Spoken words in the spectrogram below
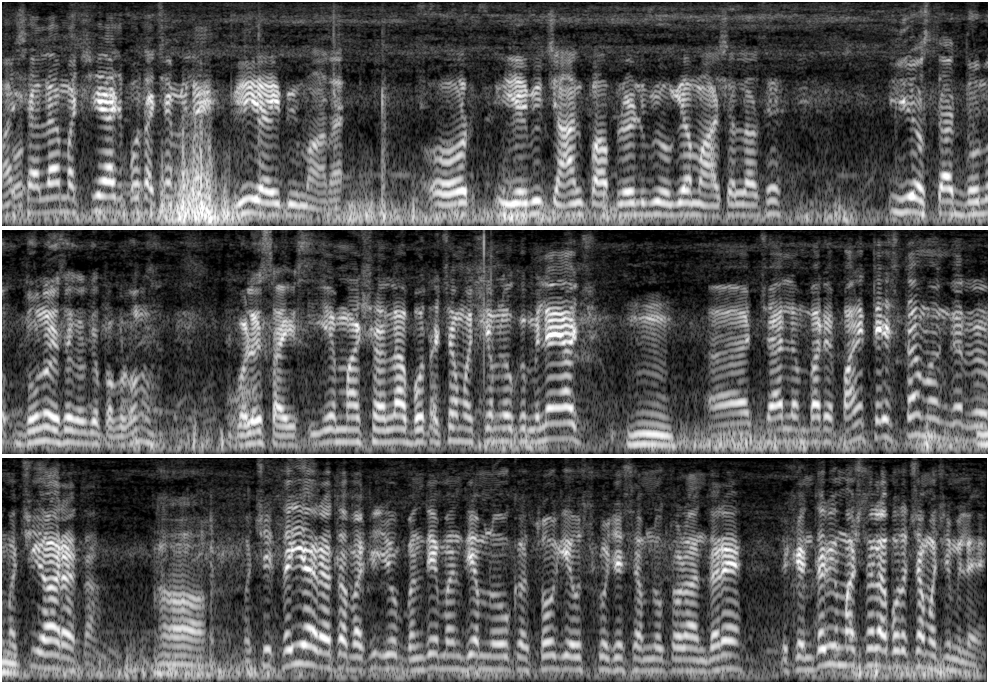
माशाल्लाह मच्छी आज बहुत अच्छा मिला है। वी आई पी मारा है। और ये भी चाँद पापलेट भी हो गया माशाला से। ये उस्ताद दोनों दोनों ऐसे करके पकड़ो ना। बड़े साइज़ ये माशाल्लाह बहुत अच्छा मछली हम लोग को मिला है आज। हम्म। आ, चार लंबा है पानी तेज था मगर मछली आ रहा था। हाँ। मछली सही आ रहा था बाकी जो बंदे बंदे हम लोगों का सो गया उसको जैसे हम लोग थोड़ा अंदर है। लेकिन अंदर भी माशाल्लाह बहुत अच्छा मच्छी मिला है।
